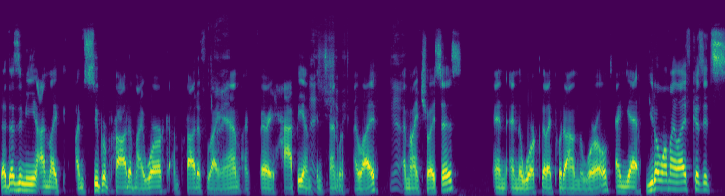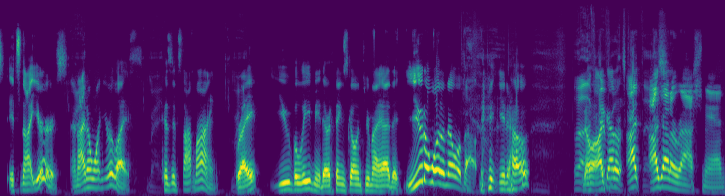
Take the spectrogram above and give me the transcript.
that doesn't mean I'm like, I'm super proud of my work. I'm proud of who I am. I'm very happy. I'm Nice, content with my life Yeah. and my choices and and the work that I put out in the world. And yet you don't want my life because it's it's not yours, and I don't want your life Right. because it's not mine, Right. right. You believe me, there are things going through my head that you don't want to know about. you know, Well, no, I got a I, I got a rash, man.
